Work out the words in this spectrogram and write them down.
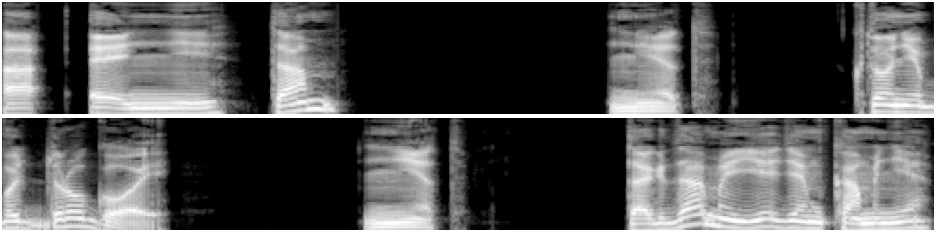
«А Энни там?» «Нет». «Кто-нибудь другой?» «Нет». «Тогда мы едем ко мне».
